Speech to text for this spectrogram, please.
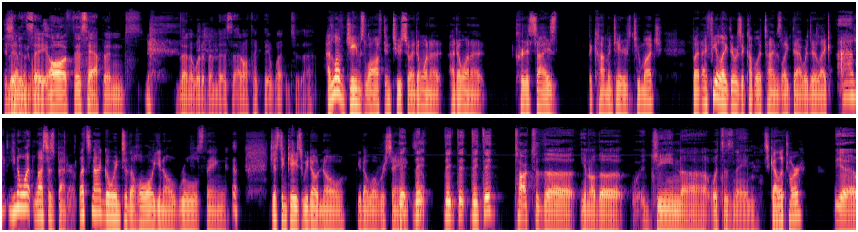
They They, didn't say. "Oh, if this happened, then it would have been this." I don't think they went into that. I love James Lofton too, so I don't want to I don't want to criticize the commentators too much, but I feel like there was a couple of times like that where they're like, ah, you know what, less is better. Let's not go into the whole you know rules thing, just in case we don't know you know what we're saying. They, they, So, they, they, they did talk to the, you know, the Gene, uh, what's his name? Skeletor. Yeah,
